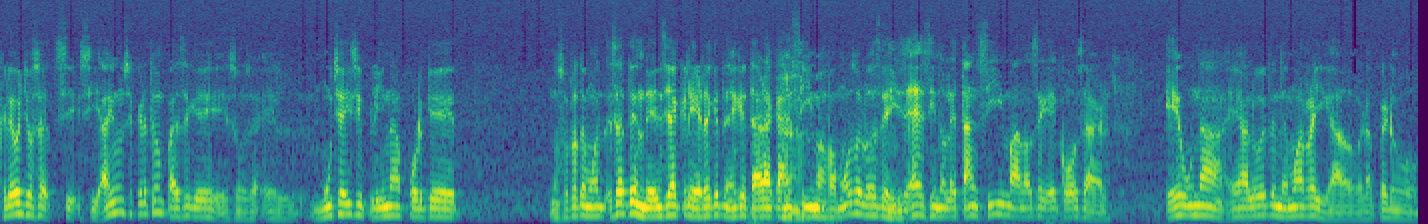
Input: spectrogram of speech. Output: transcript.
creo yo, o sea, si, hay un secreto me parece que es eso, o sea, el, mucha disciplina porque nosotros tenemos esa tendencia a creer que tenés que estar acá encima, famoso lo se dice, eh, si no le está encima, no sé qué cosa, ¿verdad? Es, una, es algo que tenemos arraigado, ¿verdad? Pero,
